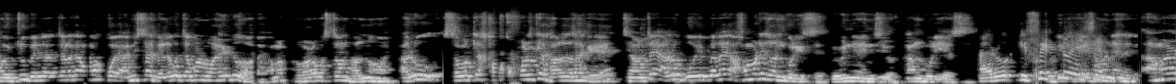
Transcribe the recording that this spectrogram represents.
হয়তো বেলেগ তেওঁলোকে আমাক কয় আমি চাই বেলেগত যাব নোৱাৰিলো হয়। আমাৰ ঘৰৰ অৱস্থা ভাল নহয়। আৰু চবতকে সকলোকে ভাল লাগে সিহঁতে আৰু গৈ পেলাই অসমতে জইন কৰিছে। বিভিন্ন এন জি অ' কাম কৰি আছে। আৰু ইফেক্টটো আমাৰ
